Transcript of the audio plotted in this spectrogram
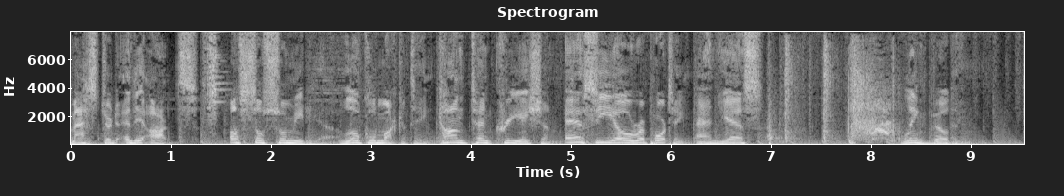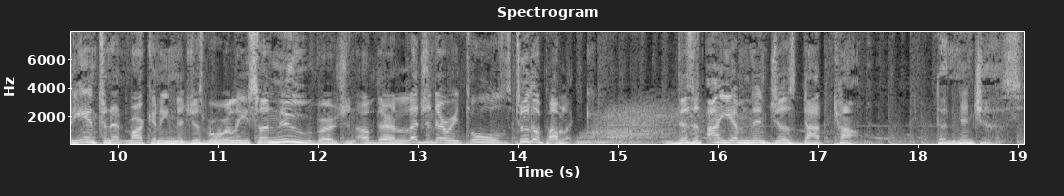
mastered in the arts of social media, local marketing, content creation, SEO reporting, and yes, link building. The Internet Marketing Ninjas will release a new version of their legendary tools to the public. Visit imninjas.com. The ninjas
